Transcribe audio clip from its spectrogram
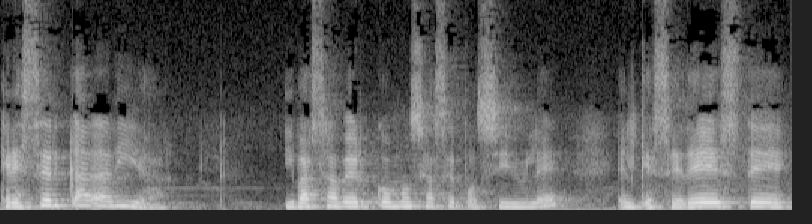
crecer cada día. Y vas a ver cómo se hace posible el que se dé este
